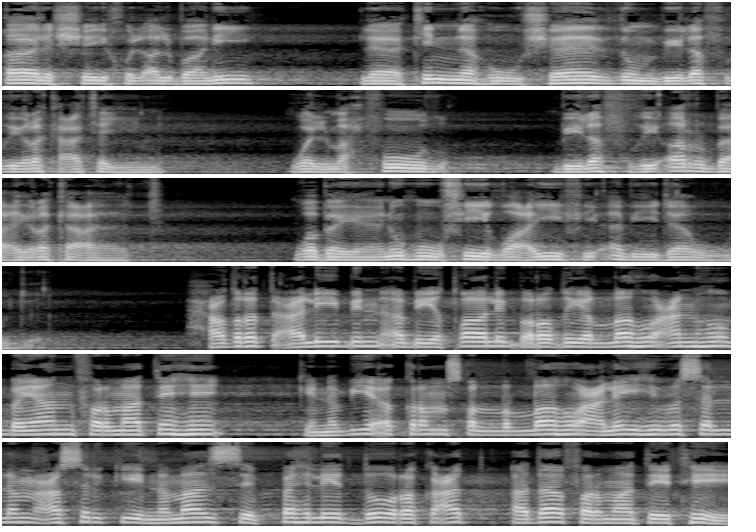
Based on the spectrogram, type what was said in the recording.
قال الشيخ الألباني لكنه شاذ بلفظ ركعتين، والمحفوظ بلفظ أربع ركعات، وبيانه في ضعيف أبي داود. حضرت علی بن ابی طالب رضی اللہ عنہ بیان فرماتے ہیں کہ نبی اکرم صلی اللہ علیہ وسلم عصر کی نماز سے پہلے دو رکعت ادا فرماتے تھے۔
